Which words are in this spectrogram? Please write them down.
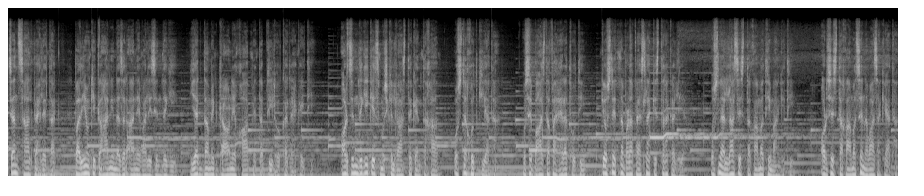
चंद साल पहले तक परियों की कहानी नज़र आने वाली ज़िंदगी यकदम एक ड्रावने ख्वाब में तब्दील होकर रह गई थी और ज़िंदगी के इस मुश्किल रास्ते का इंतखाब उसने खुद किया था। उसे बाज दफ़ा हैरत होती कि उसने इतना बड़ा फैसला किस तरह कर लिया। उसने अल्लाह से इस्तकामत ही मांगी थी और उसे इस्तकामत से नवाजा किया था।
